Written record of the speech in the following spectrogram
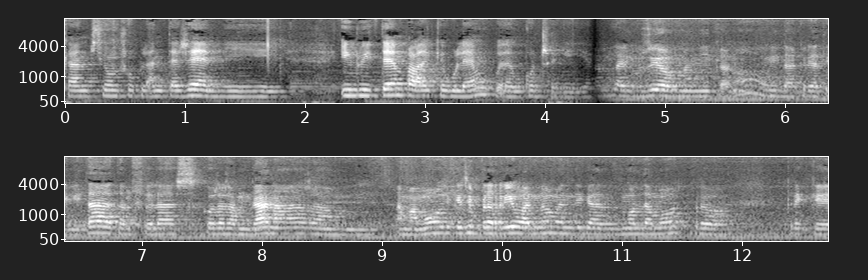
que si ens ho plantegem i, i lluitem per al que volem, ho podem aconseguir. La il·lusió una mica, no? I la creativitat, el fer les coses amb ganes, amb, amb amor, i que sempre riuen, no? Vam dir que molt d'amor, però crec que,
